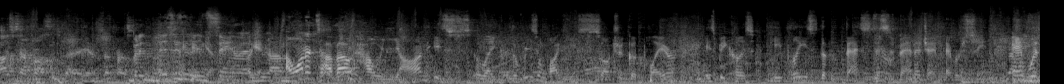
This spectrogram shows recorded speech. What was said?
Uh, Sephiroth is better. Yeah, Sephiroth's But this is an insane Okay. I want to talk about how Yan is like the reason why he's such a good player is because he plays the best disadvantage I've ever seen, and with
